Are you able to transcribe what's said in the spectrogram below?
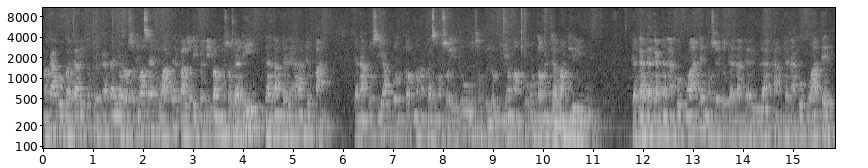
Maka Abu Bakar itu berkata, ya Rasulullah saya khawatir kalau tiba-tiba musuh dari datang dari arah depan. Dan aku siap untuk menebas musuh itu sebelum dia mampu untuk menjamah dirimu. Dan kadang-kadang aku khawatir musuh itu datang dari belakang dan aku khawatir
